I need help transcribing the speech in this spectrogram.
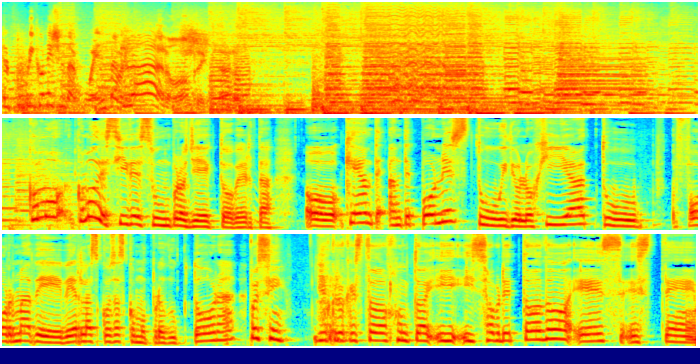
el público ni se da cuenta, ¿verdad? Claro, hombre, claro. Decides un proyecto, Berta? ¿O qué antepones tu ideología, tu forma de ver las cosas como productora? Pues sí, yo creo que es todo junto y, sobre todo es este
